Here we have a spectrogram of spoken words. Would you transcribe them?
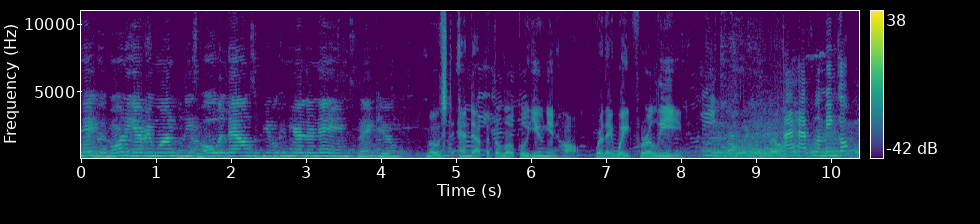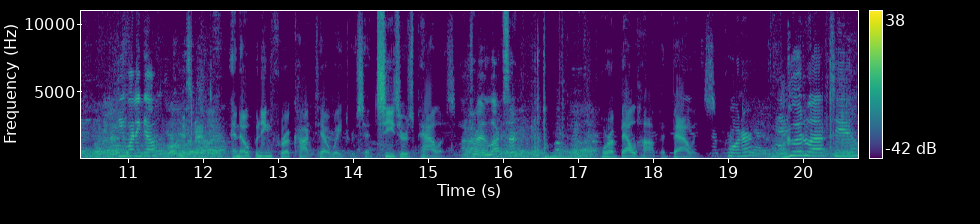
Hey, good morning, everyone. Please hold it down so people can hear their names. Thank you. Most end up at the local union hall, where they wait for a lead. I have flamingo. Do you want to go? Yes, ma'am. An opening for a cocktail waitress at Caesar's Palace. I'll try Luxor. Or a bellhop at Bally's. Porter. Good luck to you.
